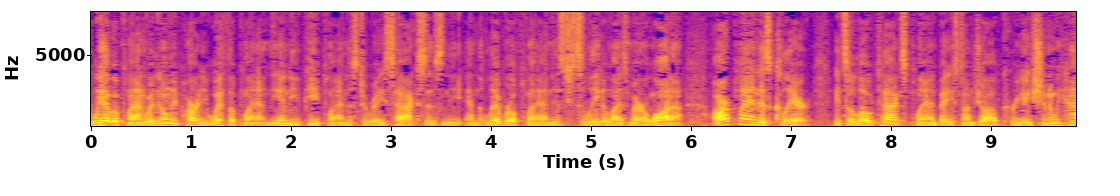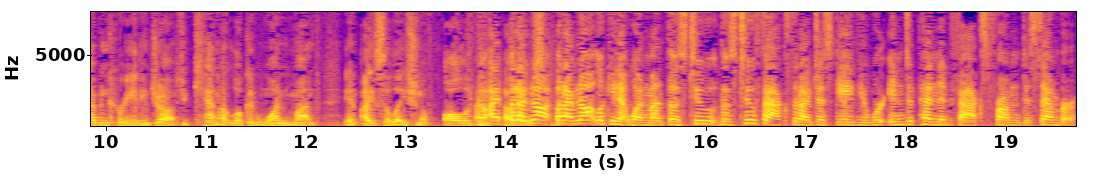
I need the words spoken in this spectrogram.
we have a plan. We're the only party with a plan. The NDP plan is to raise taxes, and the, and the Liberal plan is to legalize marijuana. Our plan is clear. It's a low-tax plan based on job creation, and we have been creating jobs. You cannot look at one month in isolation of all of the uh, I, But I'm not. But I'm not looking at one month. Those two, those two facts that I just gave you were independent facts from December.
